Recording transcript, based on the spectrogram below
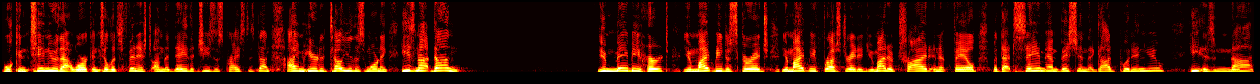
will continue that work until it's finished on the day that Jesus Christ is done. I am here to tell you this morning, he's not done. You may be hurt, you might be discouraged, you might be frustrated, you might have tried and it failed, but that same ambition that God put in you, He is not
